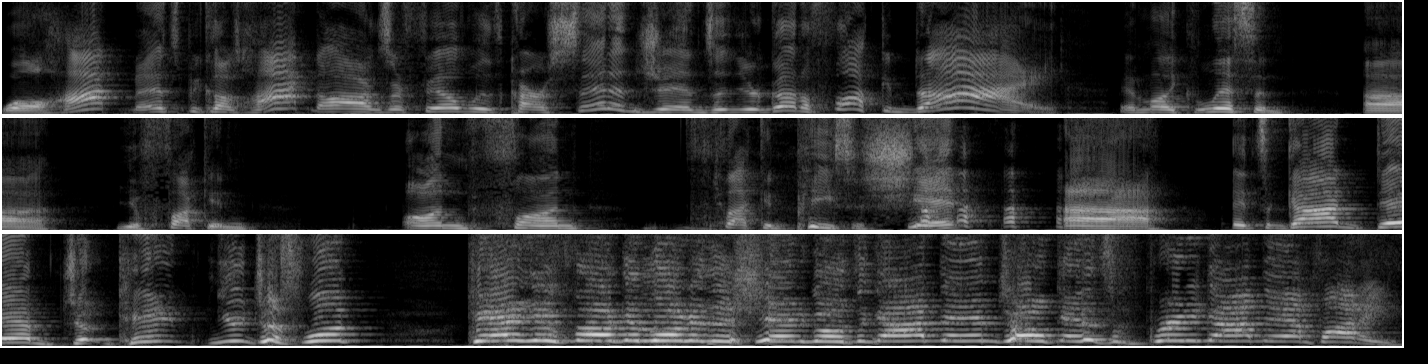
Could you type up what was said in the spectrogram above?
well, hot, it's because hot dogs are filled with carcinogens and you're going to fucking die. And like, listen, uh, you fucking unfun fucking piece of shit. uh, it's a goddamn joke. Can't you just look? Can't you fucking look at this shit and go, it's a goddamn joke and it's pretty goddamn funny?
